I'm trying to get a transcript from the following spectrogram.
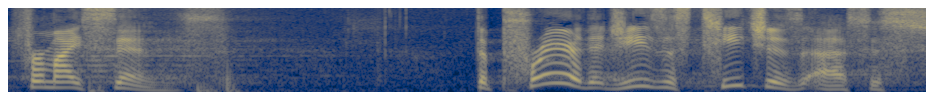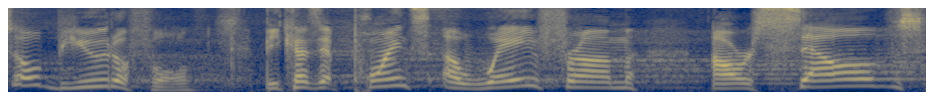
for my sins. The prayer that Jesus teaches us is so beautiful because it points away from ourselves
